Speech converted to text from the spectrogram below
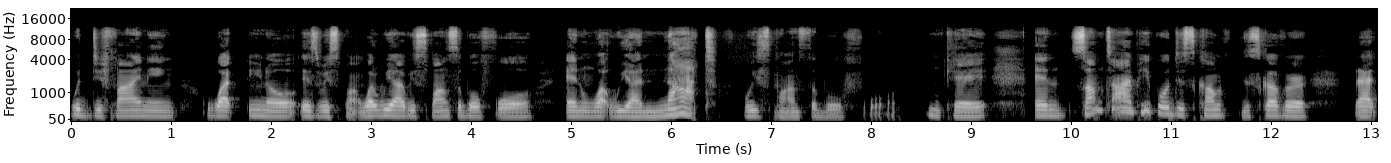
with defining what, you know, is respon- what we are responsible for and what we are not responsible for. Okay. And sometimes people discom- discover that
